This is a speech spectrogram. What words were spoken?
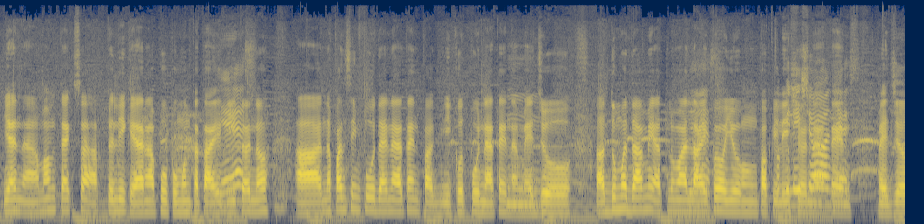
Yan, ah, Ma'am Texa, actually, kaya nga po pumunta tayo Yes. dito, no? Ah, napansin po da natin pag ikot po natin na Mm. medyo ah, dumadami at lumalaki Yes. po yung population, Population, natin. yes. Medyo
